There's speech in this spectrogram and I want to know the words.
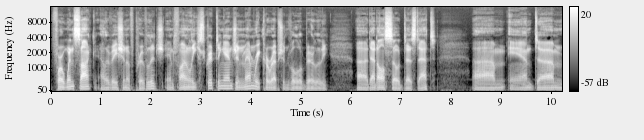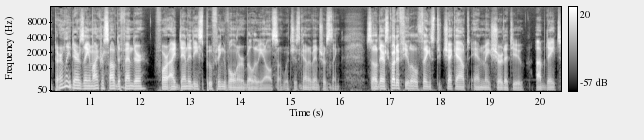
for WinSock Elevation of Privilege. And finally, Scripting Engine Memory Corruption Vulnerability. Uh, that also does that. Um, and um, apparently there's a Microsoft Defender for identity spoofing vulnerability also, which is kind of interesting. So there's quite a few little things to check out and make sure that you update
